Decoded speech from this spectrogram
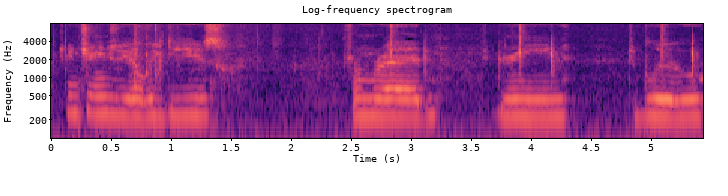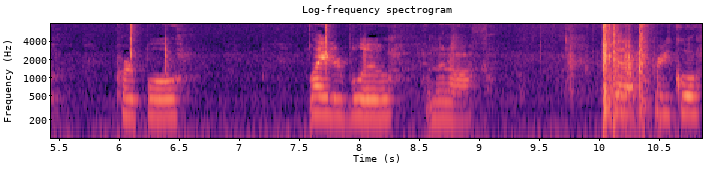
You can change the LEDs from red to green to blue, purple, lighter blue, and then off. So that's pretty cool.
